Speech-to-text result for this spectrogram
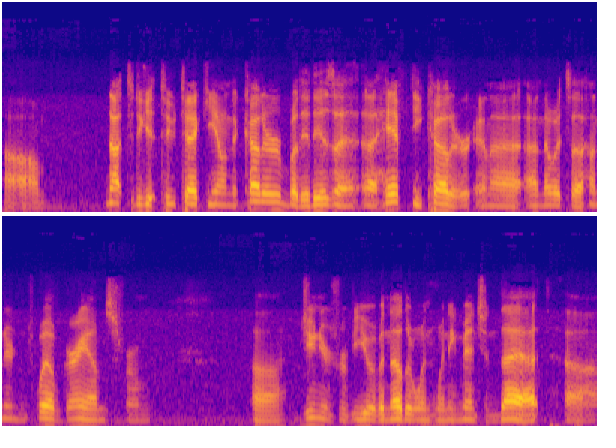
Um, not to get too techy on the cutter, but it is a, a hefty cutter, and I, I know it's 112 grams from uh, Junior's review of another one when he mentioned that. Uh,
